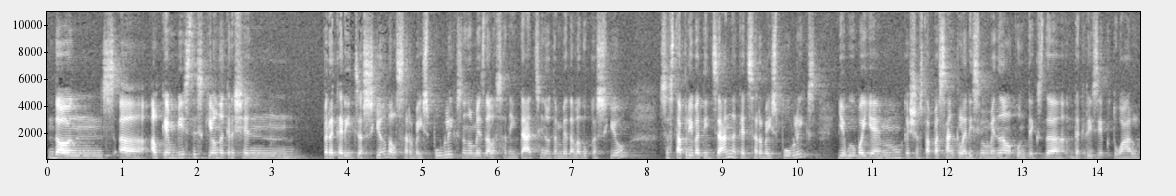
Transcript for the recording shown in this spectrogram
Doncs eh, el que hem vist és que hi ha una creixent precarització dels serveis públics, no només de la sanitat, sinó també de l'educació. S'està privatitzant aquests serveis públics i avui veiem que això està passant claríssimament en el context de, de crisi actual.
